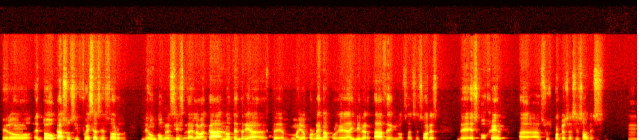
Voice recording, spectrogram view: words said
Pero en todo caso, si fuese asesor de un congresista de la bancada no tendría este, mayor problema, porque hay libertad en los asesores de escoger a, sus propios asesores. Mm,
